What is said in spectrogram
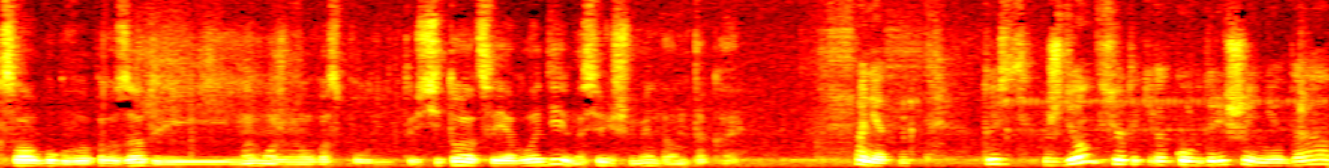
слава богу, вопрос задали, и мы можем его восполнить. То есть ситуация я владею, на сегодняшний момент она такая. Понятно. То есть ждем все-таки какого-то решения, да,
